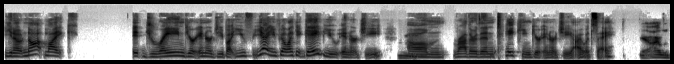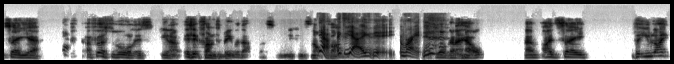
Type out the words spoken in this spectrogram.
you know not like it drained your energy but you yeah you feel like it gave you energy Mm. um rather than taking your energy i would say. Yeah i would say yeah. Uh, first of all it's you know is it fun to be with that person? It's not yeah fun. yeah right. It's not going to help. Um i'd say that you like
